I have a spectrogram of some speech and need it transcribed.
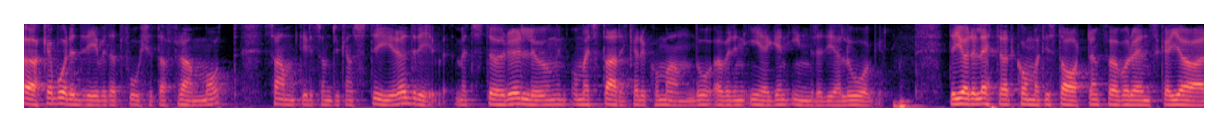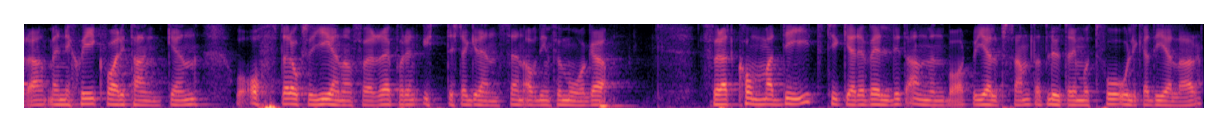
ökar både drivet att fortsätta framåt samtidigt som du kan styra drivet med ett större lugn och med ett starkare kommando över din egen inre dialog. Det gör det lättare att komma till starten för vad du än ska göra med energi kvar i tanken och oftare också genomföra det på den yttersta gränsen av din förmåga. För att komma dit tycker jag det är väldigt användbart och hjälpsamt att luta dig mot två olika delar.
